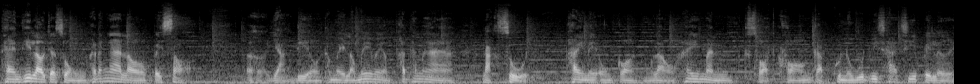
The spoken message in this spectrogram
แทนที่เราจะส่งพนักงานเราไปสอบอออย่างเดียวทำไมเราไม่มาพัฒนาหลักสูตร ภายในองค์กรของเราให้มันสอดคล้องกับคุณวุฒิวิชาชีพไปเลย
